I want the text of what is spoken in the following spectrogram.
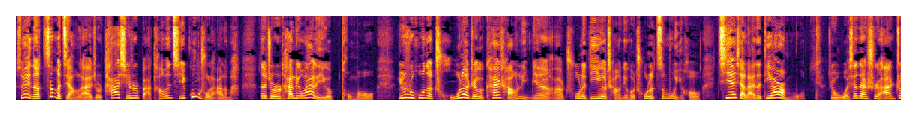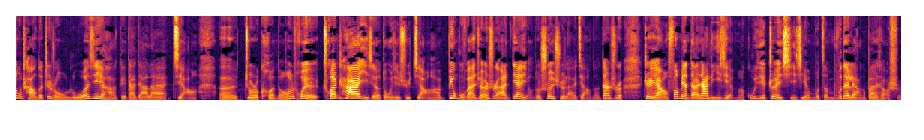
所以呢，这么讲来，就是他其实把唐文琪供出来了嘛，那就是他另外的一个同谋。于是乎呢，除了这个开场里面啊，出了第一个场景和出了字幕以后，接下来的第二幕。就是我现在是按正常的这种逻辑哈，给大家来讲，呃，就是可能会穿插一些东西去讲啊，并不完全是按电影的顺序来讲的，但是这样方便大家理解嘛。估计这一期节目怎么不得两个半小时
